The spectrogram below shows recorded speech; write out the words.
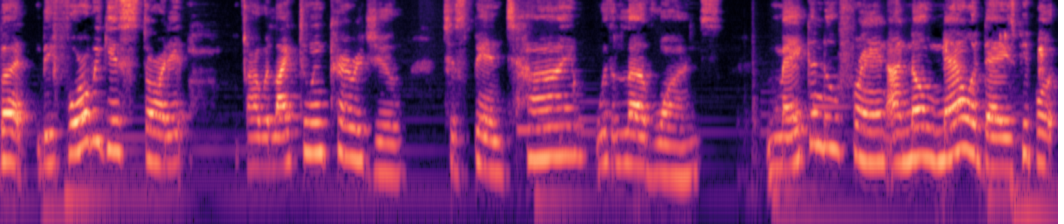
But before we get started, I would like to encourage you to spend time with loved ones make a new friend. I know nowadays people,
